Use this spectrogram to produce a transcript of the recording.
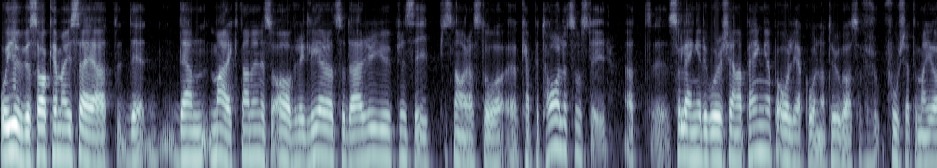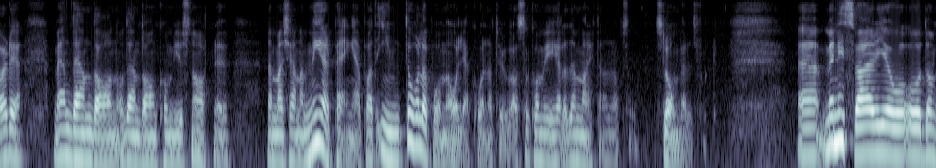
Och i USA kan man ju säga att det, den marknaden är så avreglerad så där är det ju i princip snarast då eh, kapitalet som styr. Att eh, så länge det går att tjäna pengar på olja, kol, naturgas så fortsätter man göra det. Men den dagen, och den dagen kommer ju snart nu, när man tjänar mer pengar på att inte hålla på med olja, kol, naturgas så kommer ju hela den marknaden också slå om väldigt fort. Eh, men i Sverige och, och de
